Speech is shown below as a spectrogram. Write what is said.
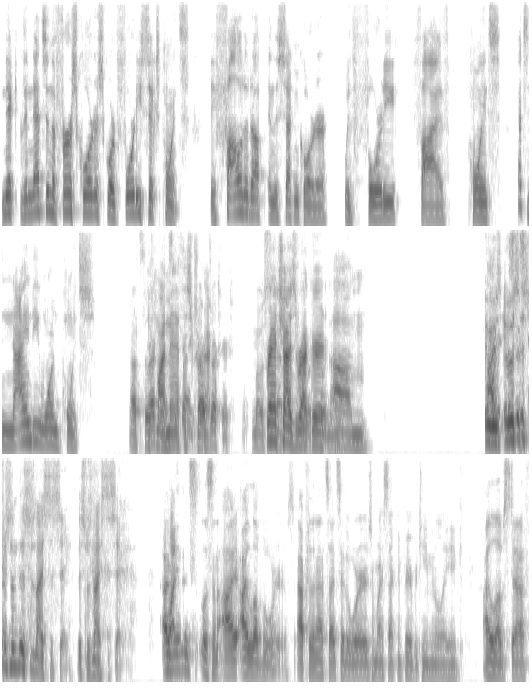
Nick, the Nets in the first quarter scored 46 points. They followed it up in the second quarter with 45 points. That's 91 points. That's the If record. my math is correct. Record. Most Franchise record. Um, it I- was. It was. this This was. This was nice to see. This was nice to see. I What? mean, this, listen, I, I love the Warriors. After the Nets, I'd say the Warriors are my second favorite team in the league. I love Steph.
